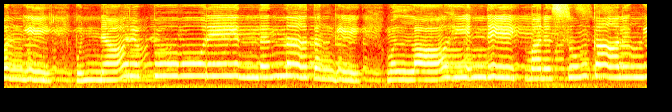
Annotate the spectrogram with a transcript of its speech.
ഭംഗി പുന്നാരപ്പൂവൂരേ എന്തെന്ന തങ്കി വല്ലാഹി എന്റെ മനസ്സും കാലങ്ങി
